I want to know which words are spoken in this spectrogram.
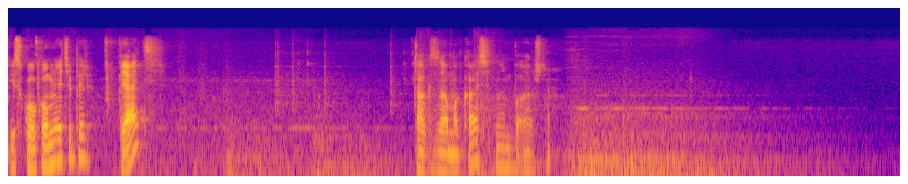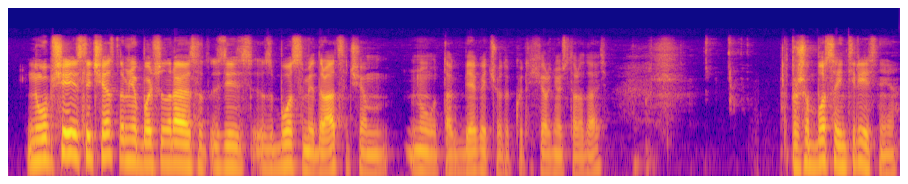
И сколько у меня теперь? Пять? Так, замок Асина, башня. Ну, вообще, если честно, мне больше нравится здесь с боссами драться, чем, ну, так бегать, что-то какой-то херней страдать. Потому что босса интереснее.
